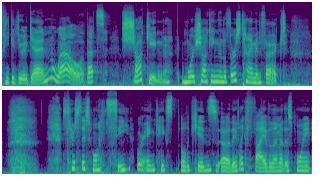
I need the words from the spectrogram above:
he could do it again? Wow, that's shocking. More shocking than the first time, in fact. So there's this one scene where Aang takes all the kids, uh, they have like five of them at this point,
